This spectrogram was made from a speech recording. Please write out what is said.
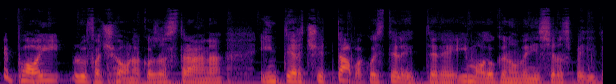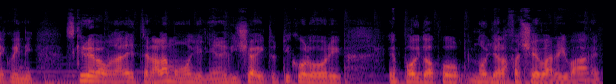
e poi lui faceva una cosa strana, intercettava queste lettere in modo che non venissero spedite. Quindi scriveva una lettera alla moglie, gliene diceva di tutti i colori e poi dopo non gliela faceva arrivare.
